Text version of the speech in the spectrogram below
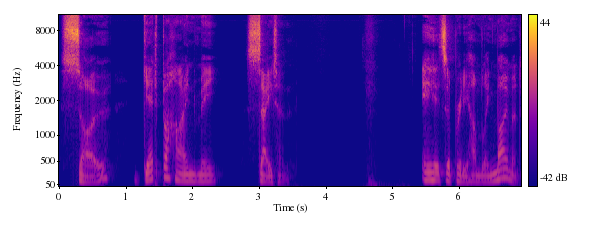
So, get behind me, Satan. It's a pretty humbling moment.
